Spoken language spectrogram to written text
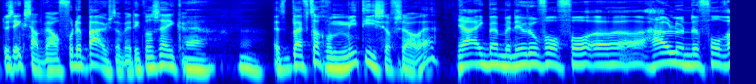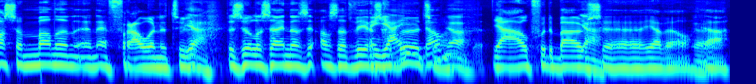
Dus ik zat wel voor de buis, dat weet ik wel zeker. Ja, ja. Het blijft toch wel mythisch of zo, hè? Ja, ik ben benieuwd hoeveel vol, uh, huilende volwassen mannen en, en vrouwen natuurlijk... Ja. er zullen zijn als, als dat weer en eens jij gebeurt. Dan? Ja. ja, ook voor de buis, ja. Uh, jawel. Ja. Ja.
